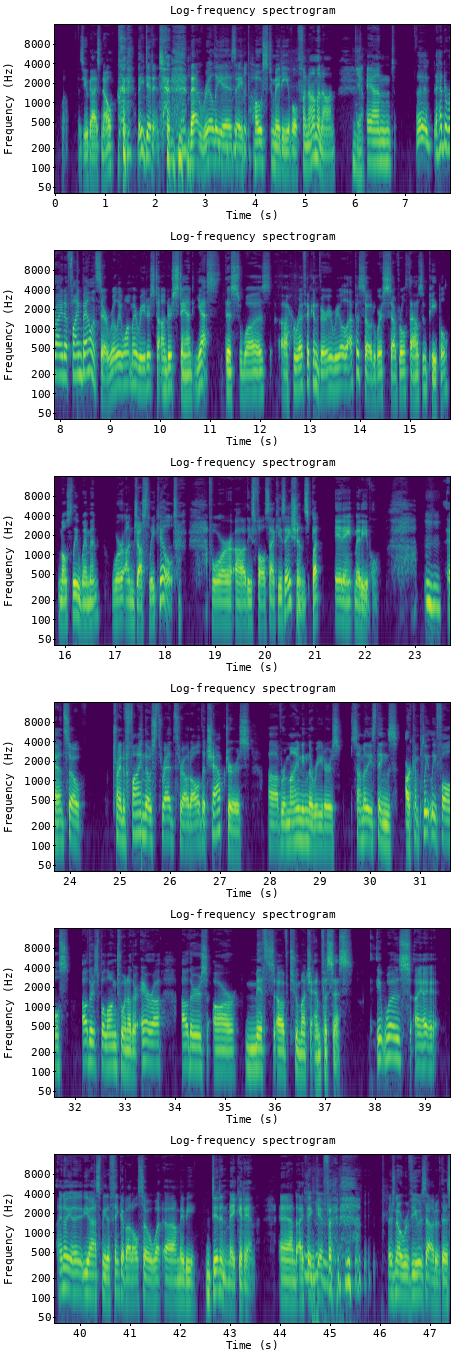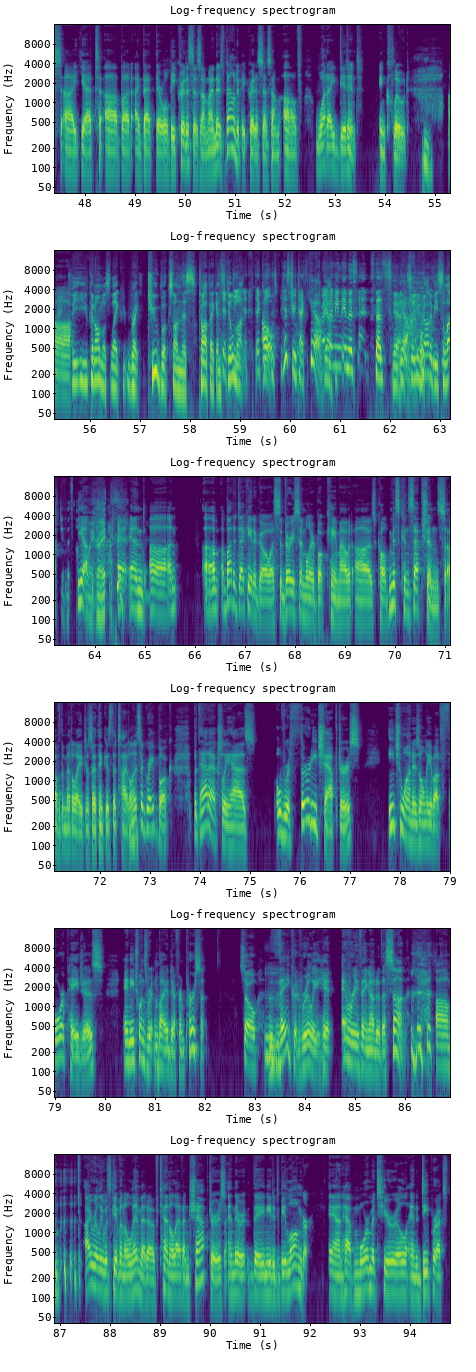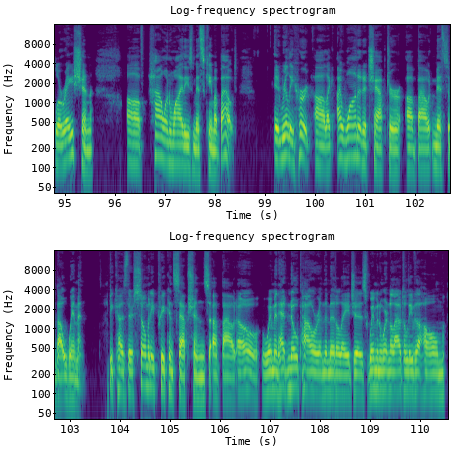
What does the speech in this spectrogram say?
As you guys know, they didn't. that really is a post medieval phenomenon. Yeah. And uh, had to write a fine balance there. Really want my readers to understand yes, this was a horrific and very real episode where several thousand people, mostly women, were unjustly killed for uh, these false accusations, but it ain't medieval. Mm-hmm. And so, trying to find those threads throughout all the chapters of reminding the readers some of these things are completely false, others belong to another era, others are myths of too much emphasis. It was, I, I, I know you, you, asked me to think about also what uh, maybe didn't make it in. And I think mm-hmm. if there's no reviews out of this uh, yet, uh, but I bet there will be criticism, and there's bound to be criticism of what I didn't include. Hmm. Uh, so you could almost like write two books on this topic and 50. still not. They're called oh, history texts, yeah, right? Yeah. I mean, in a sense, that's yeah. yeah. So you've got to be selective at some yeah. point, right? and uh, an, uh, about a decade ago, a very similar book came out. Uh, it's called "Misconceptions of the Middle Ages." I think is the title, mm-hmm. and it's a great book. But that actually has over thirty chapters. Each one is only about four pages, and each one's written mm-hmm. by a different person. So mm. they could really hit everything under the sun. Um, I really was given a limit of 10, 11 chapters, and they needed to be longer and have more material and a deeper exploration of how and why these myths came about. It really hurt. Uh, like, I wanted a chapter about myths about women because there's so many preconceptions about, oh, women had no power in the Middle Ages, women weren't allowed to leave the home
